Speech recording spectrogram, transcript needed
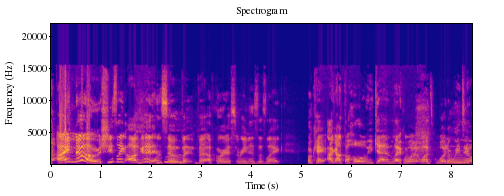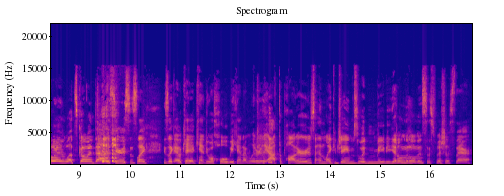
I know she's like all good, and so but but of course Remus is like, okay, I got the whole weekend. Like what what what are we doing? What's going down? Sirius is like he's like okay, I can't do a whole weekend. I'm literally at the Potters, and like James would maybe get a little bit suspicious there.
